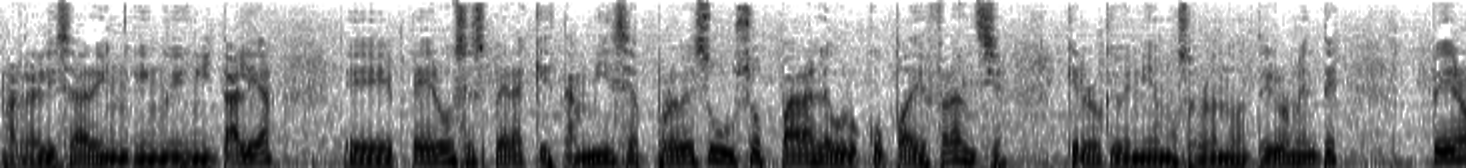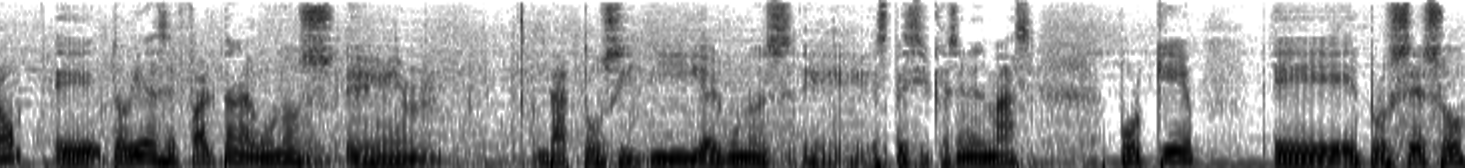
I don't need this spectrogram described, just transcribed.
a realizar en, Italia, eh, pero se espera que también se apruebe su uso para la Eurocopa de Francia, que era lo que veníamos hablando anteriormente, pero eh, todavía se faltan algunos eh, datos y, y algunas especificaciones más, porque el proceso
